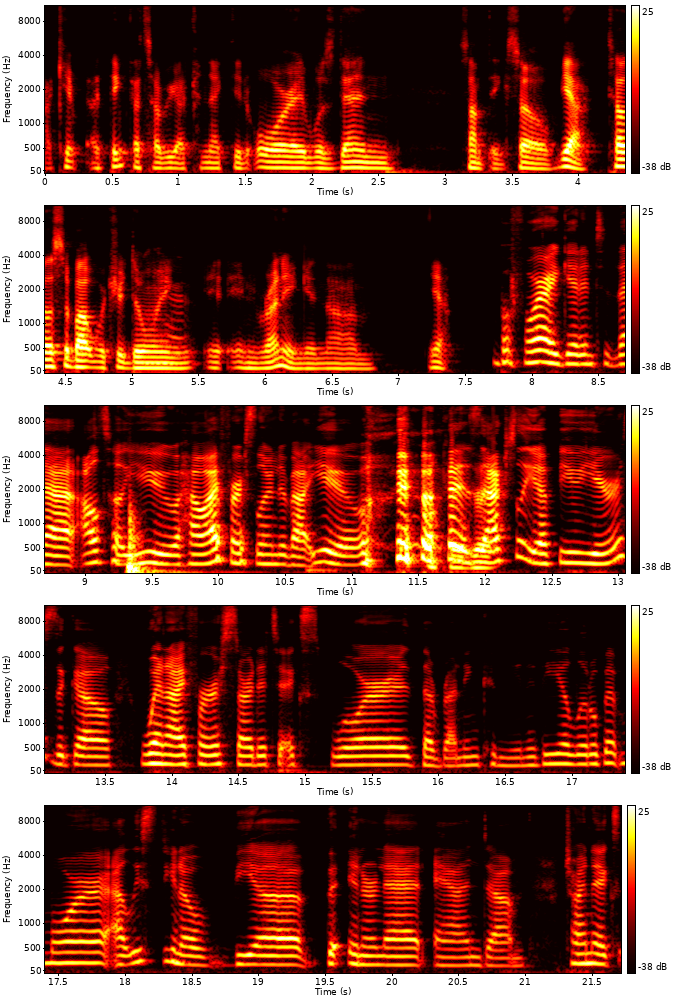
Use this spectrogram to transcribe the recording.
I can't. I think that's how we got connected, or it was then something. So yeah, tell us about what you're doing yeah. in, in, running, and um, yeah. Before I get into that, I'll tell you how I first learned about you. it was okay, actually a few years ago when I first started to explore the running community a little bit more, at least, you know, via the internet and um, trying to ex-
